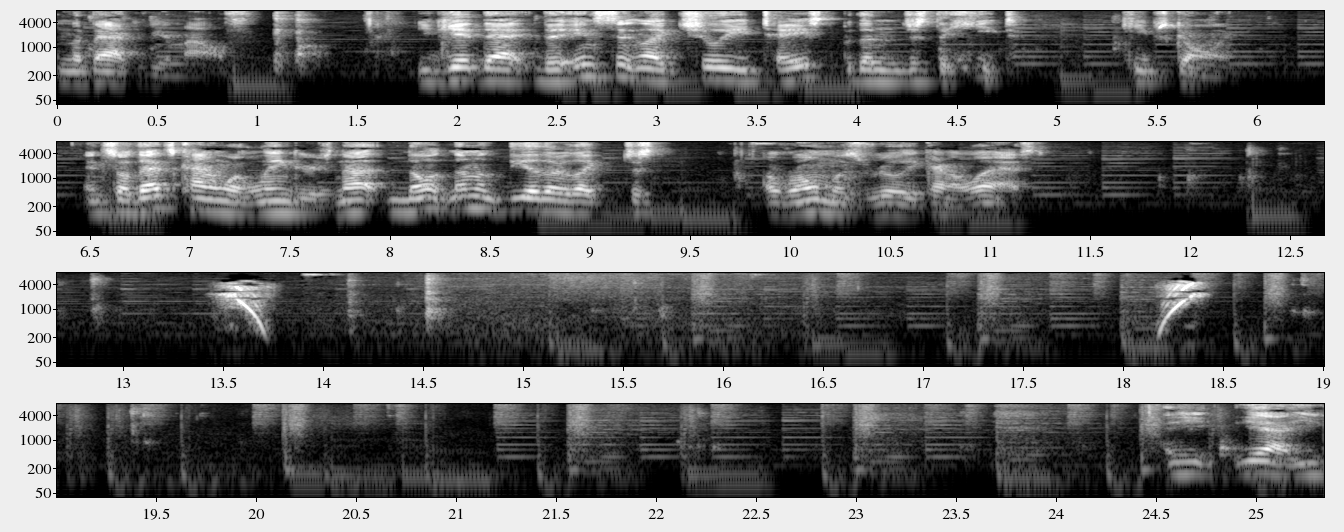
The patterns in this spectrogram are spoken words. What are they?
in the back of your mouth. You get that the instant like chili taste, but then just the heat keeps going and so that's kind of what lingers. Not no, none of the other like just aromas really kind of last. yeah, you,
